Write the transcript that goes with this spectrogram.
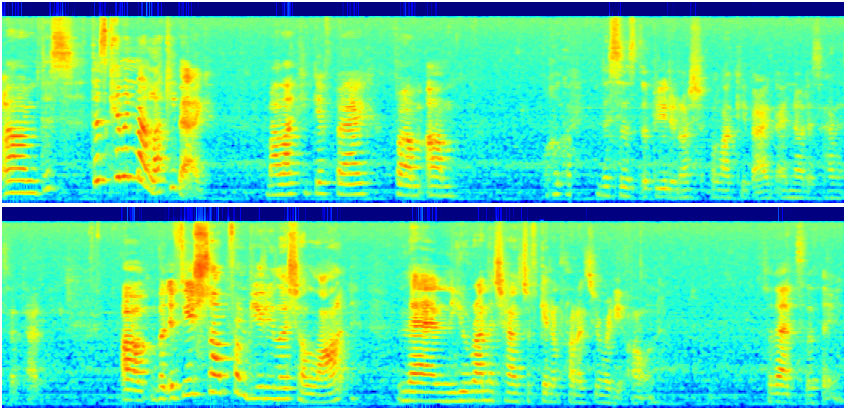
Um, this this came in my lucky bag, my lucky gift bag from um. This is the Beautylish lucky bag. I noticed I haven't said that. Um, but if you shop from Beautylish a lot, then you run the chance of getting products you already own. So that's the thing.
